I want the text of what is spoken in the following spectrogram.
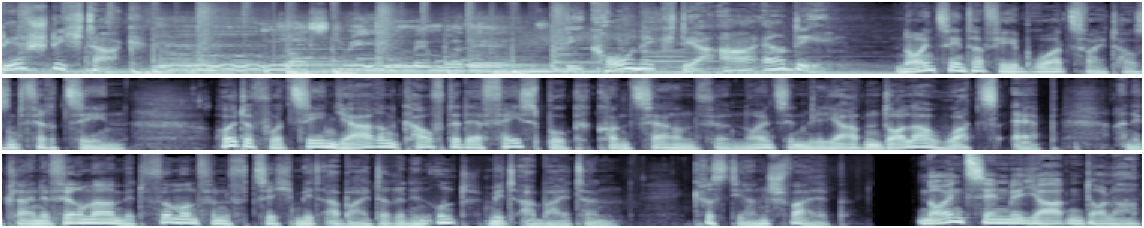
Der Stichtag. Die Chronik der ARD. 19. Februar 2014. Heute vor zehn Jahren kaufte der Facebook-Konzern für 19 Milliarden Dollar WhatsApp, eine kleine Firma mit 55 Mitarbeiterinnen und Mitarbeitern. Christian Schwalb. 19 Milliarden Dollar.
